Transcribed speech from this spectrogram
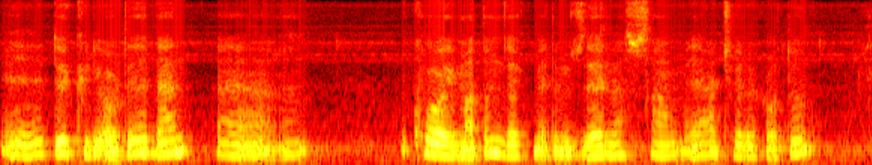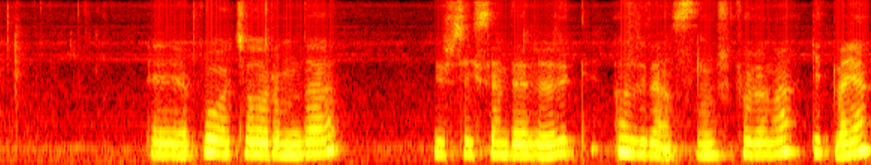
E, dökülüyor diye ben e, koymadım. Dökmedim üzerine susam veya çörek otu. E, poğaçalarım da 180 derecelik önceden ısıtılmış fırına gitmeye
